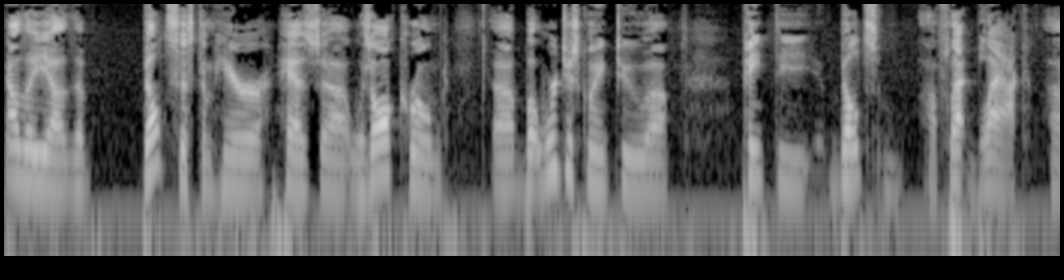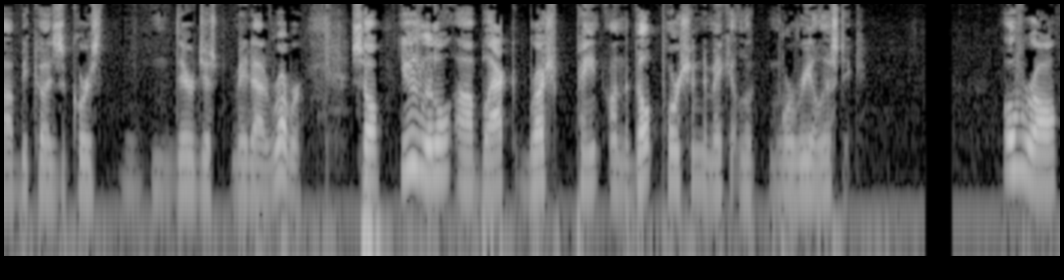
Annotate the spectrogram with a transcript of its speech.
Now the uh, the belt system here has uh, was all chromed, uh, but we're just going to uh, paint the belts flat black because of course they're just made out of rubber. So use a little black brush paint on the belt portion to make it look more realistic. Overall,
